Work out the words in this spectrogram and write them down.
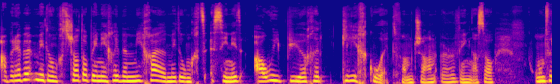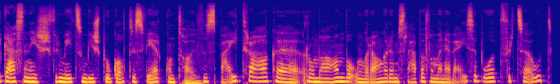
Aber eben, mir denkt schon, da bin ich ein bei Michael, mir denkt es sind nicht alle Bücher gleich gut von John Irving. Also unvergessen ist für mich zum Beispiel Gottes Werk und Teufels Beitrag, ein Roman, der unter anderem das Leben von einem Waisenbub erzählt.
